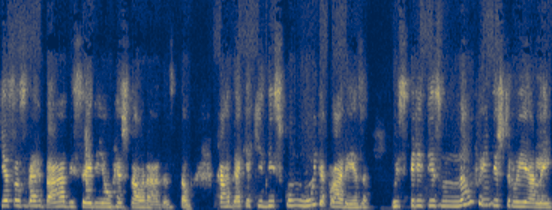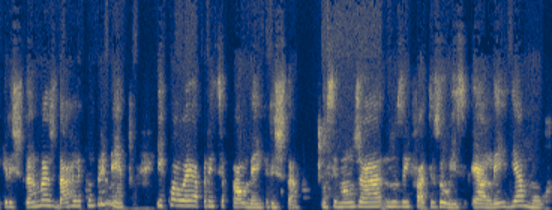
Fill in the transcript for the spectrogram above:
que essas verdades seriam restauradas. Então, Kardec aqui diz com muita clareza: o Espiritismo não vem destruir a lei cristã, mas dar-lhe cumprimento. E qual é a principal lei cristã? O Simão já nos enfatizou isso: é a lei de amor.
